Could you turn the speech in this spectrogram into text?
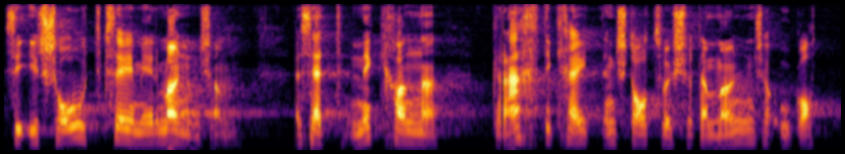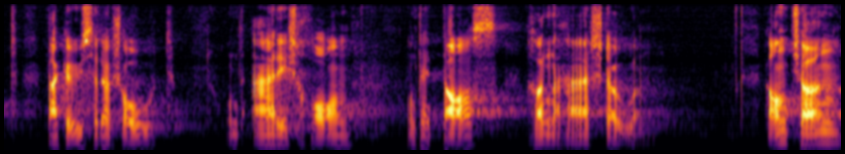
sind in Schuld gesehen, wir Menschen. Es hat nicht können Gerechtigkeit entstehen zwischen den Menschen und Gott wegen unserer Schuld. Und er ist gekommen und hat das können herstellen. Ganz schön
